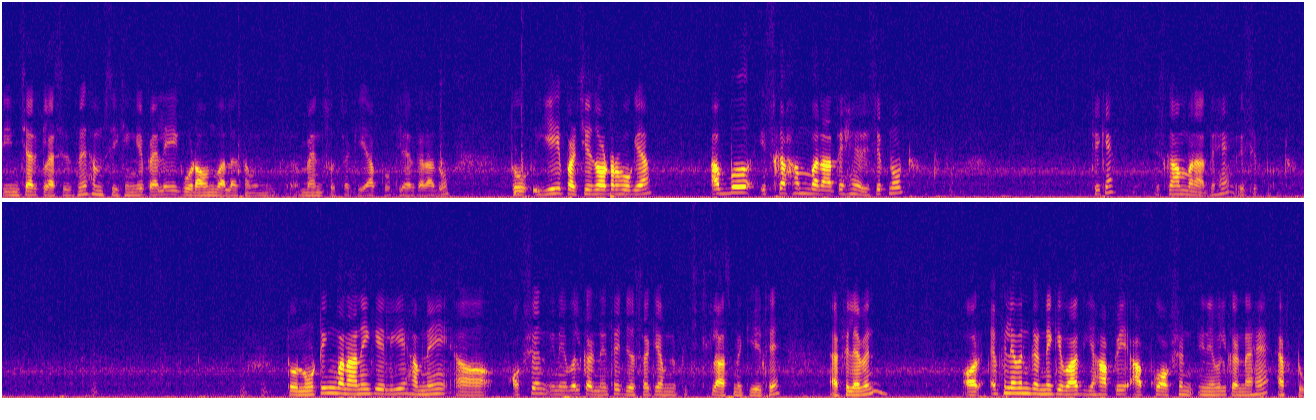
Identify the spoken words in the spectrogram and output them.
तीन चार क्लासेस में हम सीखेंगे। पहले ये गोडाउन वाला समझ, मैंने सोचा कि आपको क्लियर करा दूँ। तो ये परचेज ऑर्डर हो गया। अब इसका हम बनाते हैं रिसिप्ट नोट ठीक है? इसका हम बनाते हैं रिसिप्ट नोट तो नोटिंग बनाने के लिए हमने ऑप्शन इनेबल करने थे, जैसा कि हमने पिछली क्लास में किए थे एफ़ इलेवन और F11 करने के बाद यहाँ पे आपको ऑप्शन इनेबल करना है F2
